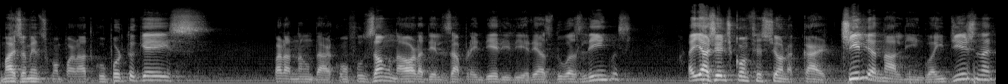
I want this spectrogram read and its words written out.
mais ou menos comparado com o português, para não dar confusão na hora deles aprenderem e lerem as duas línguas. Aí a gente confecciona cartilha na língua indígena,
